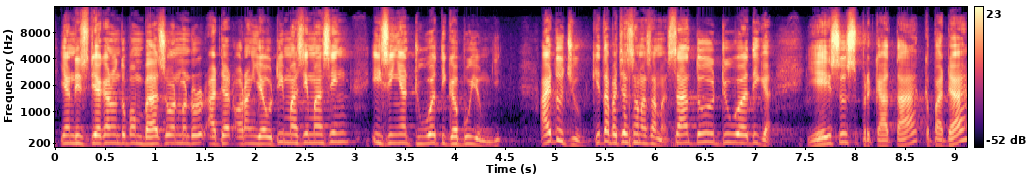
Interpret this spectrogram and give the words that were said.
yang disediakan untuk pembasuhan menurut adat orang Yahudi masing-masing isinya dua tiga buyung. Ayat 7, kita baca sama-sama. Satu, dua, tiga. Yesus berkata kepada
